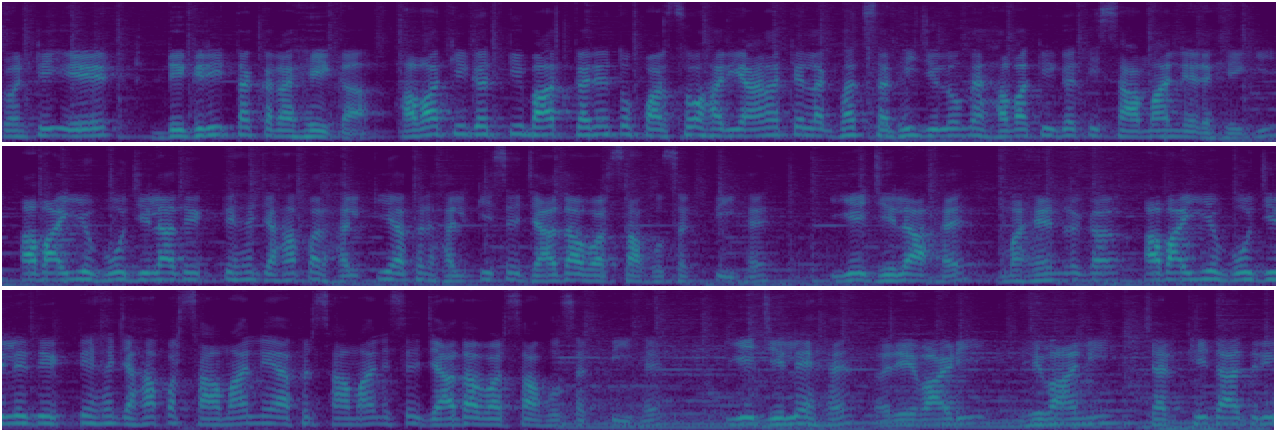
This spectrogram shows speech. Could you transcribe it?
28 डिग्री तक रहेगा। हवा की गति की बात करें तो परसों हरियाणा के लगभग सभी जिलों में हवा की गति सामान्य रहेगी। अब आइए वो जिला देखते हैं जहाँ पर हल्की या फिर हल्की से ज़्यादा वर्षा हो सकती है। ये जिला है महेंद्रगढ़। अब आइए वो ज़िले देखते हैं जहाँ पर सामान्य या फिर सामान्य से ज़्यादा वर्षा हो सकती है। ये ज़िले हैं रेवाड़ी, भिवानी चरखी दादरी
